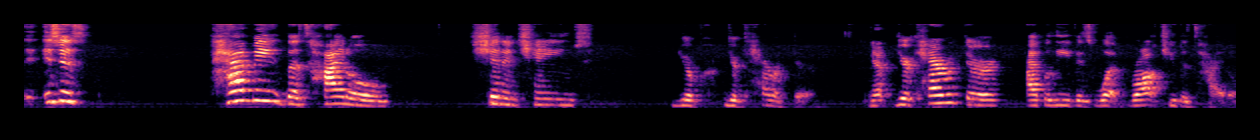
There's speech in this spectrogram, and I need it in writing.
it's just having the title shouldn't change your your character. Yep. Your character, I believe, is what brought you the title.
